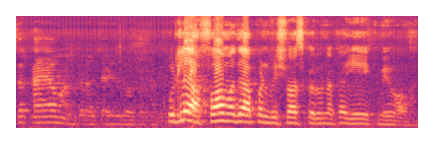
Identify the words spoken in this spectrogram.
सर काय आव्हान कराल चाळीसगावकर कुठल्या अफवामध्ये आपण विश्वास करू नका हे एकमेव आव्हान.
